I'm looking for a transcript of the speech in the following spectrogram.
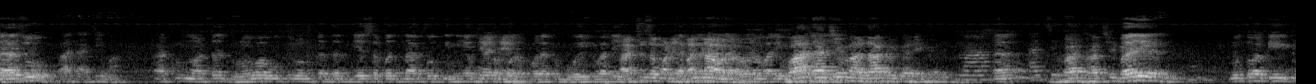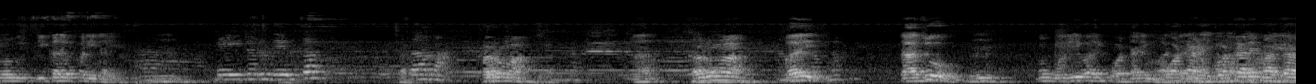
રાજુ આટલું ધૂણવા ઉતર્યો કદાચ શબ્દ નાખો તેની. ખબર વાત સાચી માં લાખમાં ભાઈ હું તો આ બે ઈંટો બે દેવું તો. ખરું માં ખરું માં ભાઈ રાજુ હું બોરીવાળી કોટારી કોટારી. માતા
